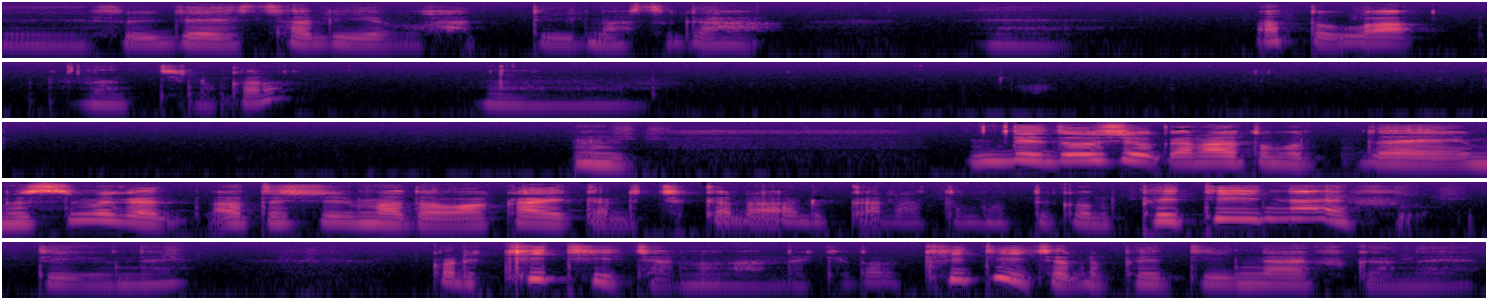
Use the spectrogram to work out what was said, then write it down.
えー、それでサビを貼っていますが、えー、あとは何て言うのかな。うん、うん、でどうしようかなと思って娘が私まだ若いから力あるからと思ってこのペティナイフっていうねこれキティちゃんのなんだけどキティちゃんのペティナイフがね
